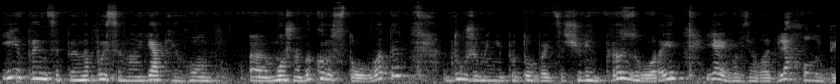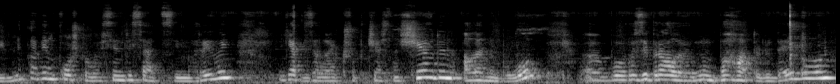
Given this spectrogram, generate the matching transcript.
І, в принципі, написано, як його е, можна використовувати. Дуже мені подобається, що він прозорий. Я його взяла для холодильника. Він коштував 77 гривень. Я б взяла, якщо б чесно, ще один, але не було, е, бо розібрали ну, багато людей було.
